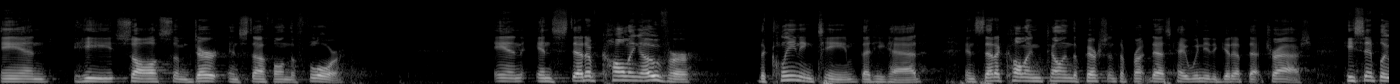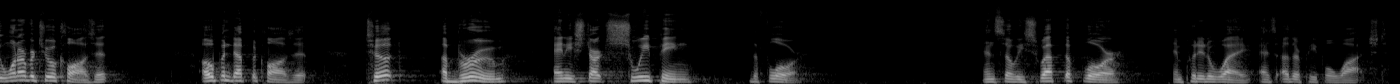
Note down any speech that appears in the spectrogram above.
and he saw some dirt and stuff on the floor. And instead of calling over the cleaning team that he had, instead of calling, telling the person at the front desk, hey, we need to get up that trash, he simply went over to a closet, opened up the closet, took a broom, and he starts sweeping the floor. And so he swept the floor and put it away as other people watched.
